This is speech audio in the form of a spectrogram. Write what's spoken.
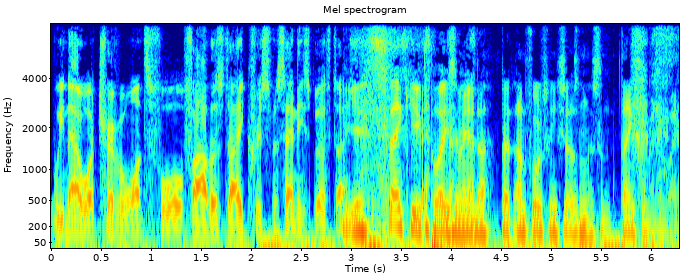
we know what Trevor wants for Father's Day, Christmas, and his birthday. yes, thank you, please, Amanda. But unfortunately, she doesn't listen. Thank you anyway.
